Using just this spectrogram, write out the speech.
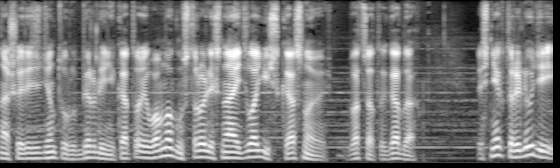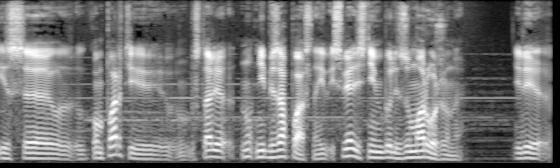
нашей резидентуры в Берлине, которые во многом строились на идеологической основе в 20-х годах. То есть некоторые люди из э, Компартии стали ну, небезопасны, и связи с ними были заморожены. Или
